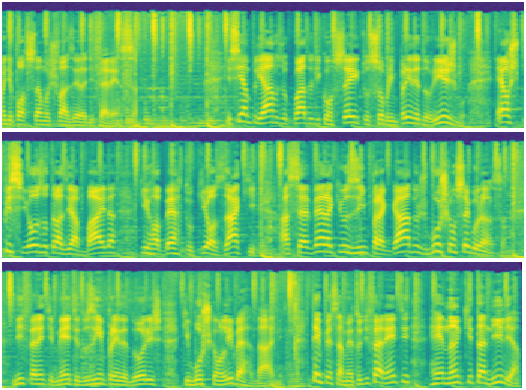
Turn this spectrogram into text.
onde possamos fazer a diferença. E se ampliarmos o quadro de conceitos sobre empreendedorismo, é auspicioso trazer à baila que Roberto Kiyosaki assevera que os empregados buscam segurança, diferentemente dos empreendedores que buscam liberdade. Tem pensamento diferente Renan Quintanilha,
